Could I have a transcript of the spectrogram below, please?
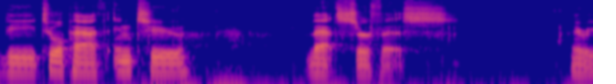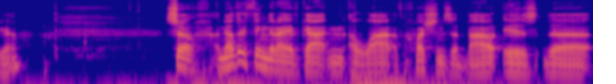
the toolpath into that surface. There we go. So another thing that I have gotten a lot of questions about is the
